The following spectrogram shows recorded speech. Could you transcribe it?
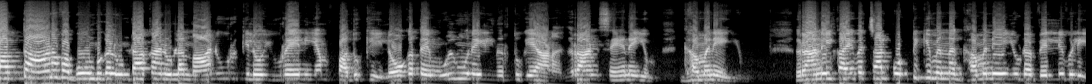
പത്ത് ആണവ ബോംബുകൾ ഉണ്ടാക്കാനുള്ള നാനൂറ് കിലോ യുറേനിയം പതുക്കി ലോകത്തെ മുൾമുനയിൽ നിർത്തുകയാണ് ഇറാൻ സേനയും ഖമനേയും. ഇറാനിൽ കൈവച്ചാൽ പൊട്ടിക്കുമെന്ന ഖമനേയുടെ വെല്ലുവിളി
